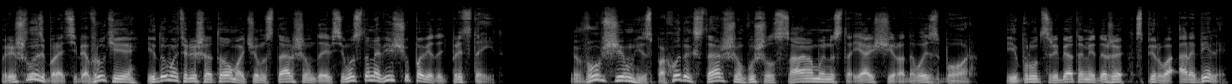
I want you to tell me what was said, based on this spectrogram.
Пришлось брать себя в руки и думать лишь о том, о чем старшим, да и всему становищу поведать предстоит. В общем, из похода к старшим вышел самый настоящий родовой сбор. И пруд с ребятами даже сперва оробели.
